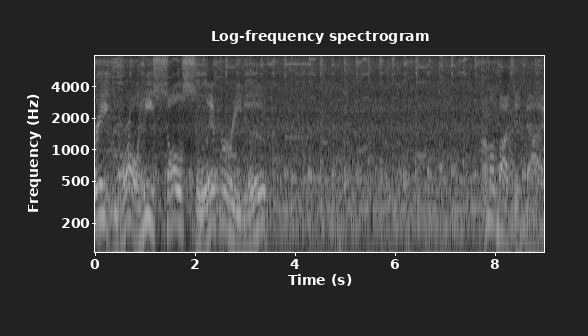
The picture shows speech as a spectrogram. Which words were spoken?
Bro? He's so slippery, dude. I'm about to die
